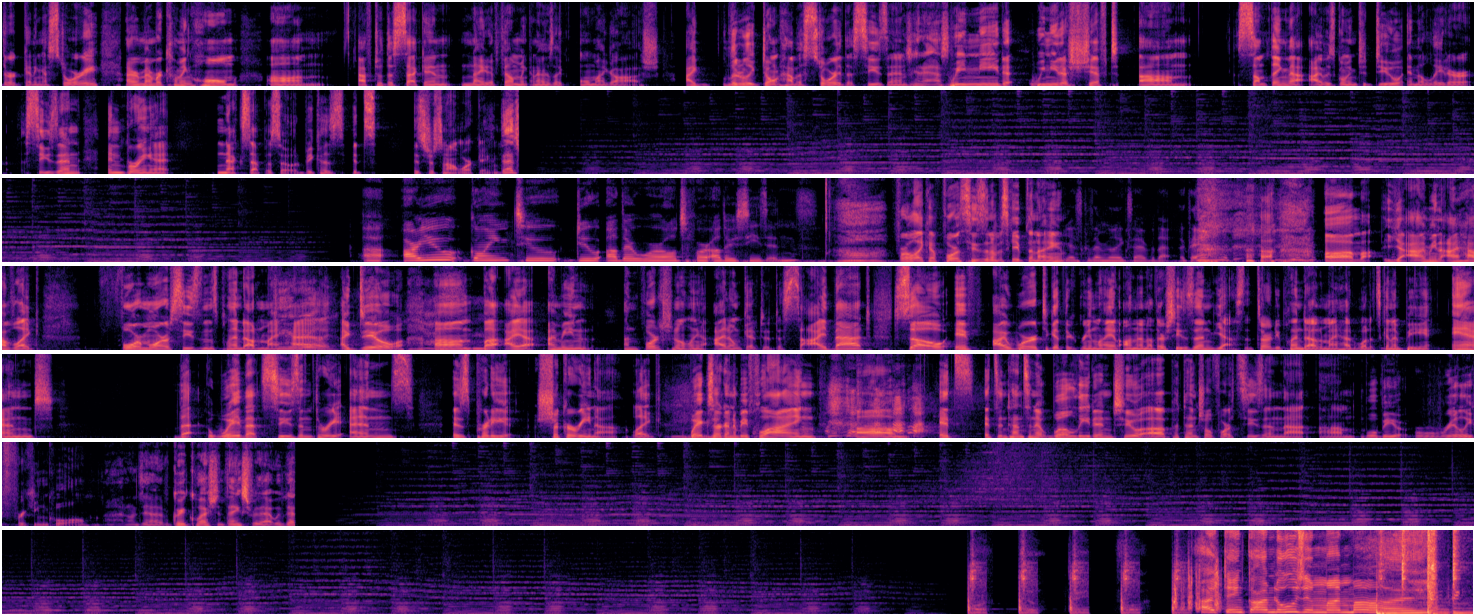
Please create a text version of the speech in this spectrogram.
they're getting a story. I remember coming home um, after the second night of filming, and I was like, oh my gosh. I literally don't have a story this season. I was gonna ask We need we need a shift, um, something that I was going to do in the later season, and bring it next episode because it's it's just not working. That's Uh, are you going to do other worlds for other seasons? for like a fourth season of Escape the Night. Yes, because I'm really excited for that. Okay. Um, yeah, I mean, I have like four more seasons planned out in my you head. really? I do. Um, but I, uh, I mean, unfortunately, I don't get to decide that. So if I were to get the green light on another season, yes, it's already planned out in my head what it's gonna be, and the way that season three ends is pretty shukarina. Like wigs are going to be flying. Um, it's it's intense, and it will lead into a potential fourth season that um, will be really freaking cool. I don't doubt it. Great question. Thanks for that. We've got. I think I'm losing my mind.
